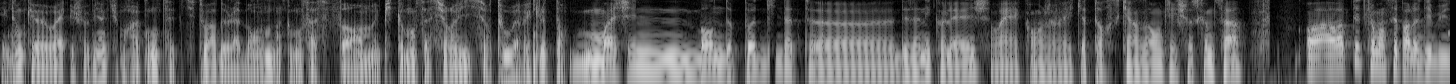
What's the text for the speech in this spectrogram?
Et donc euh, ouais je veux bien que tu me racontes cette histoire de la bande comment ça se forme et puis comment ça survit surtout avec le temps. Moi j'ai une bande de potes qui date euh, des années collège. Ouais quand j'avais 14 15 ans quelque chose comme ça. On va peut-être commencer par le début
